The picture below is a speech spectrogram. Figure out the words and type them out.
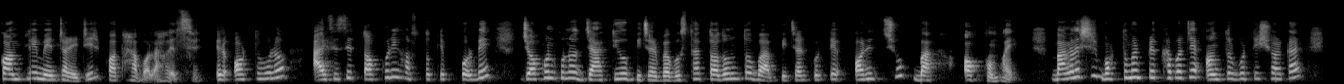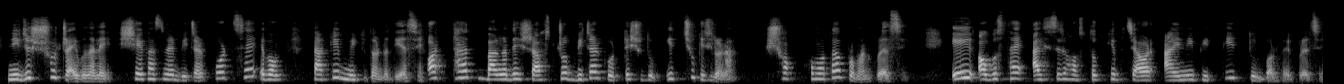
কমপ্লিমেন্টারিটির কথা বলা হয়েছে। এর অর্থ হলো আইসিসি তখনই হস্তক্ষেপ করবে যখন কোনো জাতীয় বিচার ব্যবস্থা, তদন্ত বা বিচার করতে অনিচ্ছুক বা অক্ষম হয়। বাংলাদেশের বর্তমান প্রেক্ষাপটে অন্তর্বর্তী সরকার নিজস্ব ট্রাইব্যুনালে শেখ হাসিনার বিচার করছে এবং তাকে মৃত্যুদণ্ড দিয়েছে। অর্থাৎ বাংলাদেশ রাষ্ট্র বিচার করতে শুধু ইচ্ছুকই ছিল না সক্ষমতা প্রমাণ করেছে। এই অবস্থায় আইসিসির হস্তক্ষেপ চাওয়ার আইনি ভিত্তি দুর্বল হয়ে পড়েছে।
